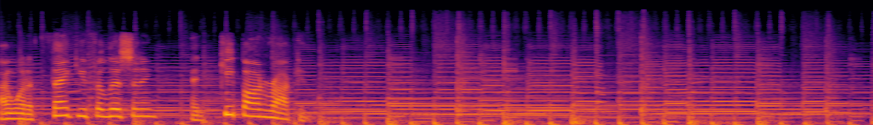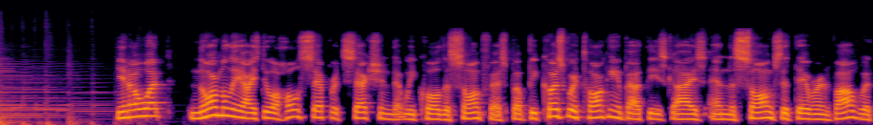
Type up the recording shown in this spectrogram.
I want to thank you for listening and keep on rocking. You know what? Normally, I do a whole separate section that we call the Songfest, but because we're talking about these guys and the songs that they were involved with,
